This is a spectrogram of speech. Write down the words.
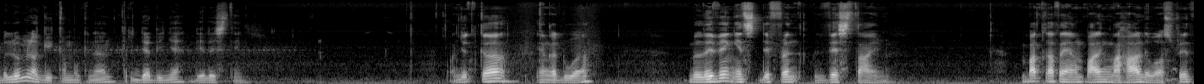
Belum lagi kemungkinan terjadinya delisting. Lanjut ke yang kedua. Believing it's different this time. Empat kata yang paling mahal di Wall Street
